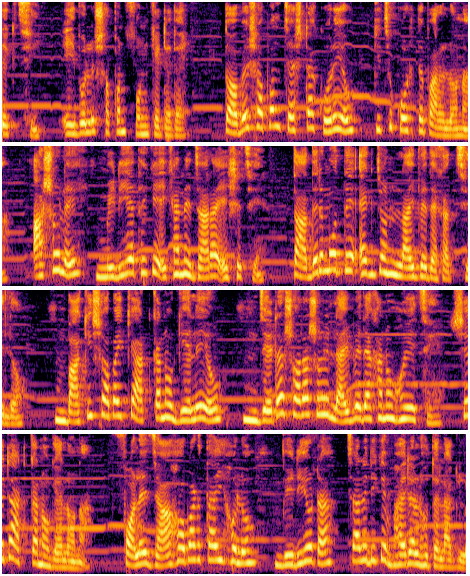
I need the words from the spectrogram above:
দেখছি, এই বলে স্বপন ফোন কেটে দেয়। তবে স্বপন চেষ্টা করেও কিছু করতে পারল না। আসলে মিডিয়া থেকে এখানে যারা এসেছে, তাদের মধ্যে একজন লাইভে দেখাচ্ছিল। বাকি সবাইকে আটকানো গেলেও যেটা সরাসরি লাইভে দেখানো হয়েছে, সেটা আটকানো গেল না। ফলে যা হবার তাই হলো, ভিডিওটা চারিদিকে ভাইরাল হতে লাগল।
